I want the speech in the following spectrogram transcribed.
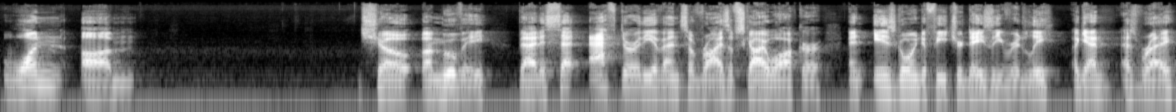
one um show a movie that is set after the events of Rise of Skywalker and is going to feature Daisy Ridley again as Rey.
